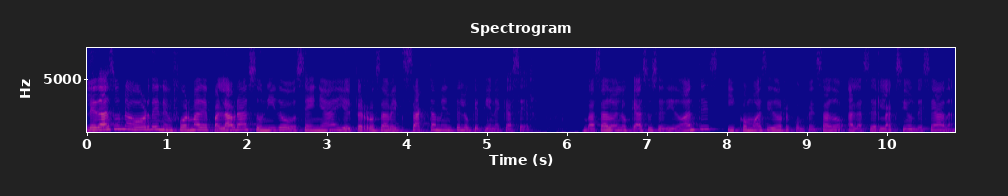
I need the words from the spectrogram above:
Le das una orden en forma de palabra, sonido o seña y el perro sabe exactamente lo que tiene que hacer, basado en lo que ha sucedido antes y cómo ha sido recompensado al hacer la acción deseada.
